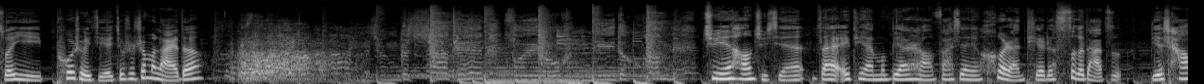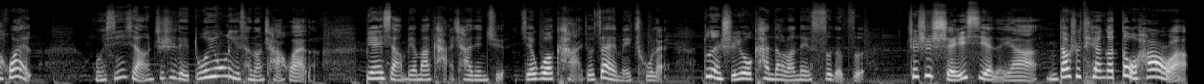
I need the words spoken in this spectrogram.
所以泼水节就是这么来的。去银行取钱，在 ATM 边上发现赫然贴着四个大字“别插坏了”。我心想，这是得多用力才能插坏了。边想边把卡插进去，结果卡就再也没出来。顿时又看到了那四个字，这是谁写的呀？你倒是添个逗号啊！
